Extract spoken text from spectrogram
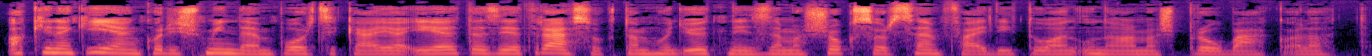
akinek ilyenkor is minden porcikája élt, ezért rászoktam, hogy őt nézzem a sokszor szemfájdítóan unalmas próbák alatt.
